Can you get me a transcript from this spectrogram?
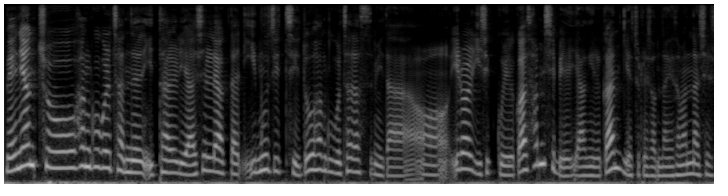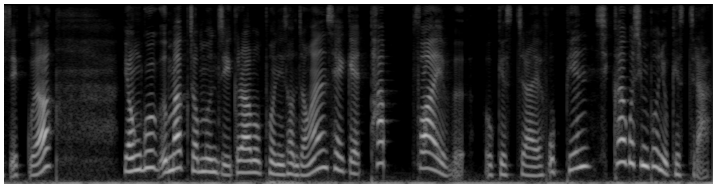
매년 초 한국을 찾는 이탈리아 실내악단 이무지치도 한국을 찾았습니다. 어, 1월 29일과 30일 양일간 예술의 전당에서 만나실 수 있고요. 영국 음악 전문지 그라모폰이 선정한 세계 top5 오케스트라에 뽑힌 시카고 심포니 오케스트라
